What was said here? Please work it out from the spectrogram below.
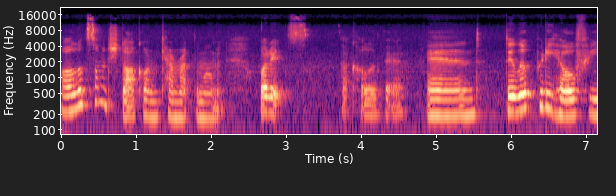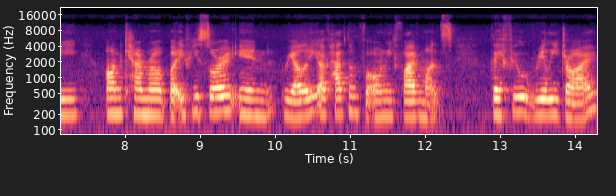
Oh, it looks so much darker on camera at the moment, but it's that color there. And they look pretty healthy on camera, but if you saw it in reality, I've had them for only five months. They feel really dry.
